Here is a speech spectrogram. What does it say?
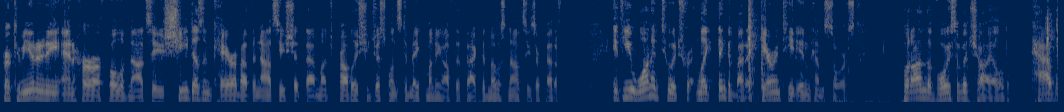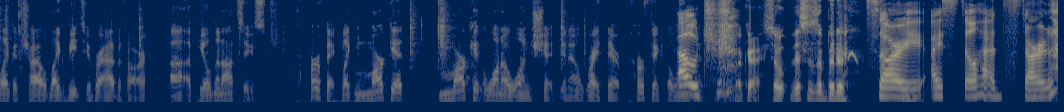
Her community and her are full of Nazis. She doesn't care about the Nazi shit that much. Probably she just wants to make money off the fact that most Nazis are pedophiles. If you wanted to attract, like, think about it. Guaranteed income source. Put on the voice of a child. Have like a childlike VTuber avatar. Uh, appeal to Nazis. Perfect. Like market, market 101 shit. You know, right there. Perfect. Oh, alignment. true. Okay, so this is a bit of Sorry, I still had Stardust.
